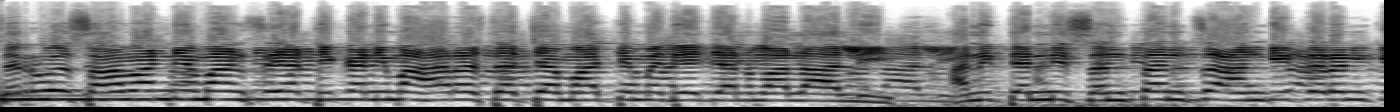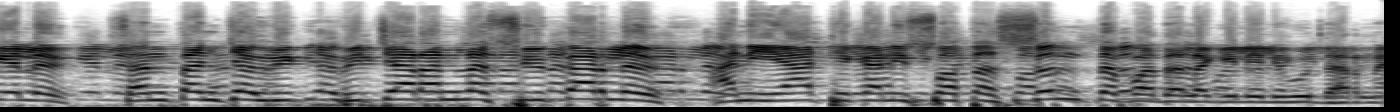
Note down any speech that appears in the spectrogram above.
सर्वसामान्य माणसं या ठिकाणी महाराष्ट्राच्या मातीमध्ये जन्माला आली आणि त्यांनी संतांचं अंगीकरण केलं संतांच्या विचारांना स्वीकारलं आणि या ठिकाणी स्वतः संत पदाला गेलेली उदाहरणं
